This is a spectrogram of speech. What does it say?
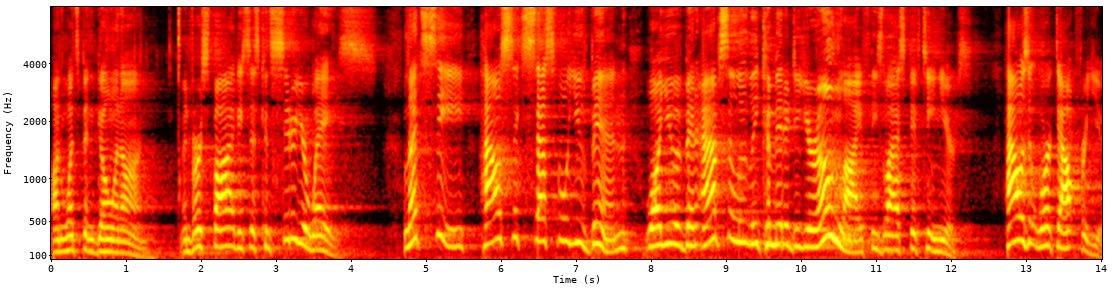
on what's been going on. In verse 5, he says, Consider your ways. Let's see how successful you've been while you have been absolutely committed to your own life these last 15 years. How has it worked out for you?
